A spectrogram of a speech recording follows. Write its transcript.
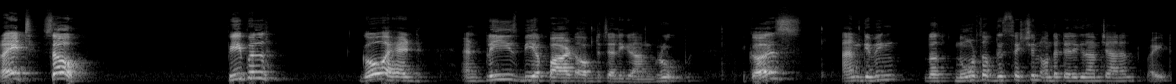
Right? So, people, go ahead and please be a part of the Telegram group because I'm giving the notes of this session on the Telegram channel, right?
